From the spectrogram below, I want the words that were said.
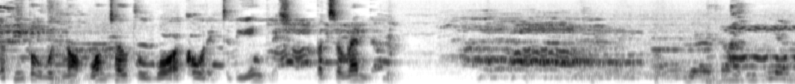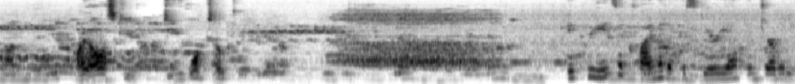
The people would not want total war according to the English, but surrender. I ask you, do you want total war? It creates a climate of hysteria in Germany.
